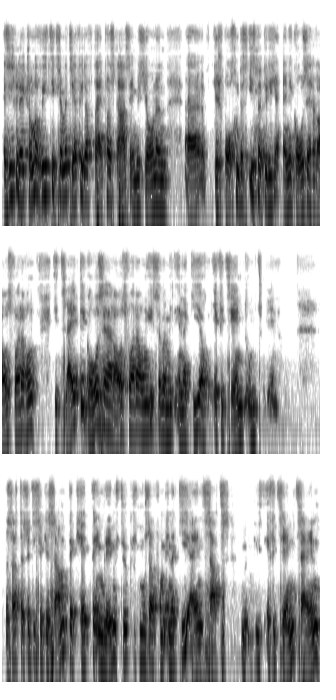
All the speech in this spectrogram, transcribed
Es ist vielleicht schon noch wichtig, Sie haben jetzt sehr viel auf Treibhausgasemissionen äh, gesprochen. Das ist natürlich eine große Herausforderung. Die zweite große Herausforderung ist aber mit Energie auch effizient umzugehen. Das heißt also, diese gesamte Kette im Lebenszyklus muss auch vom Energieeinsatz möglichst effizient sein.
